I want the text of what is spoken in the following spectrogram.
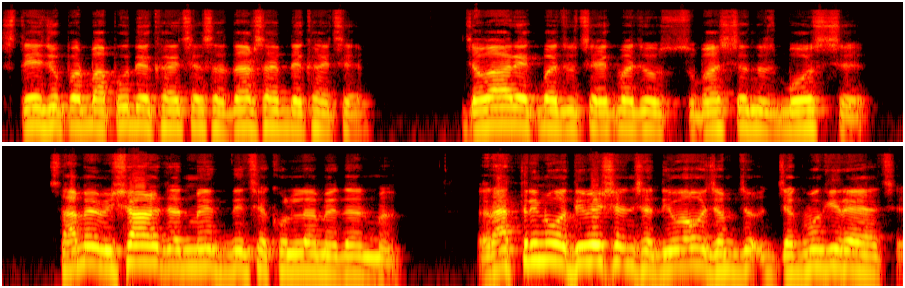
સ્ટેજ ઉપર બાપુ દેખાય છે, સરદાર સાહેબ દેખાય છે. જવાહર એક બાજુ છે, એક બાજુ સુભાષચંદ્ર બોઝ છે. સામે વિશાળ જનમેદની છે ખુલ્લા મેદાનમાં. રાત્રિનું અધિવેશન છે, દીવાઓ જગમગી રહ્યા છે.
